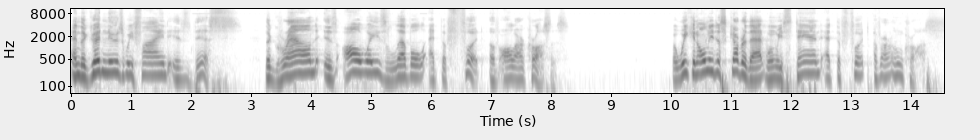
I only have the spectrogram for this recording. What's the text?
And the good news we find is this the ground is always level at the foot of all our crosses. But we can only discover that when we stand at the foot of our own cross.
